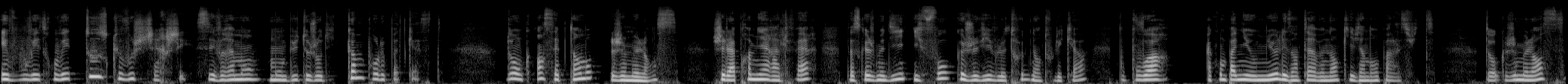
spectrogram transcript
et vous pouvez trouver tout ce que vous cherchez. C'est vraiment mon but aujourd'hui, comme pour le podcast. Donc en septembre, je me lance. Suis la première à le faire parce que je me dis, il faut que je vive le truc dans tous les cas pour pouvoir accompagner au mieux les intervenants qui viendront par la suite. Donc je me lance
